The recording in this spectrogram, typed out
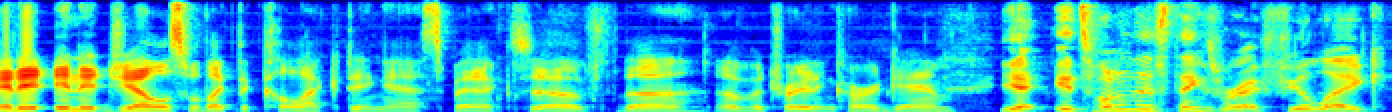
and it and it gels with like the collecting aspect of the of a trading card game. Yeah, it's one of those things where I feel like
